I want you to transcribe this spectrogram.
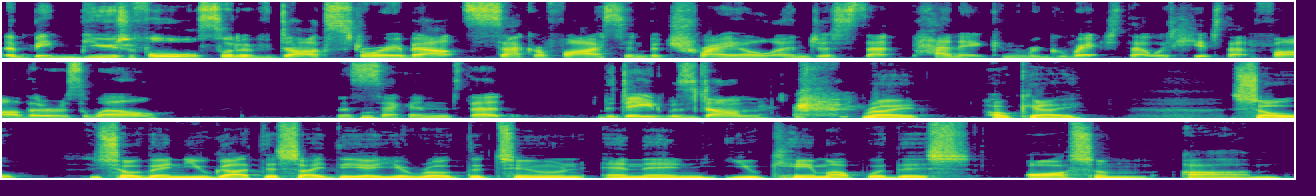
a big, beautiful, sort of dark story about sacrifice and betrayal and just that panic and regret that would hit that father as well. The second that the deed was done. Right. Okay. So so then you got this idea, you wrote the tune, and then you came up with this awesome. Um,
